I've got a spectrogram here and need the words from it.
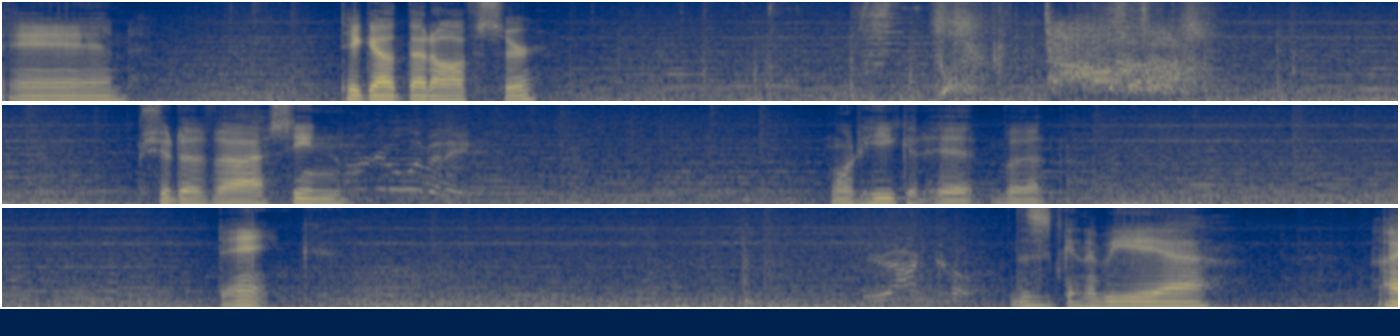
and take out that officer. Should have uh, seen what he could hit, but dang, this is gonna be uh, I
